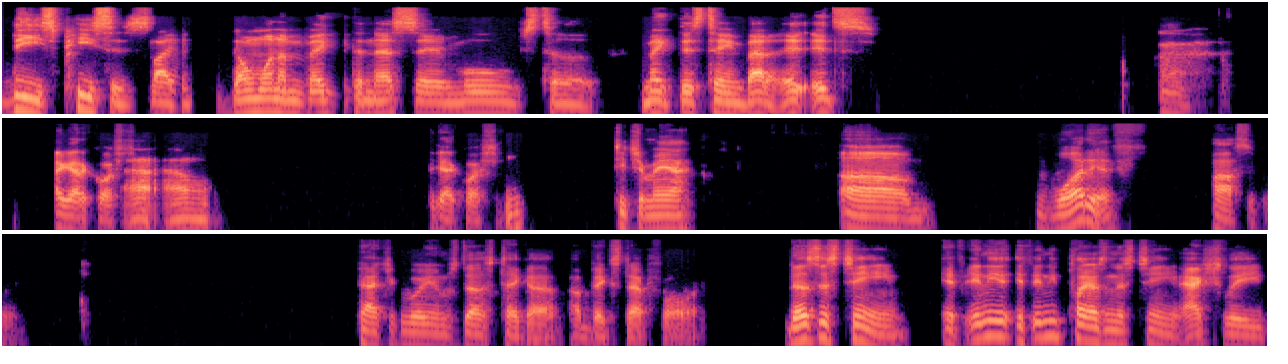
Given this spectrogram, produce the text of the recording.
these pieces. Like, don't want to make the necessary moves to make this team better. It, it's. I got a question. I, I, don't. I got a question. Hmm? Teacher, may I? Um, what if, possibly, Patrick Williams does take a, a big step forward? Does this team, if any, if any players in this team actually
